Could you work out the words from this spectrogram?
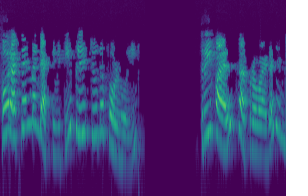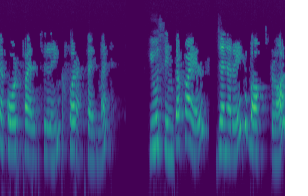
For assignment activity, please do the following. Three files are provided in the code files link for assignment. Using the files, generate box plot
